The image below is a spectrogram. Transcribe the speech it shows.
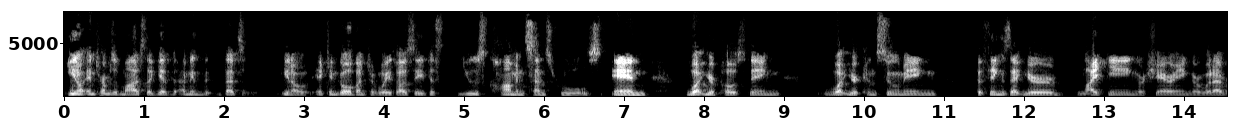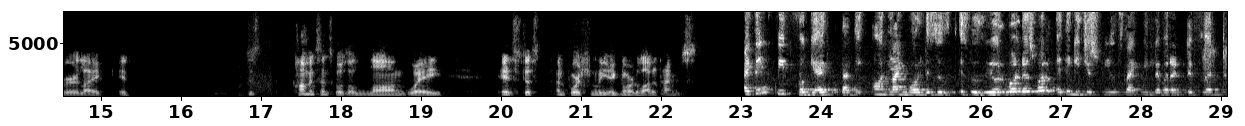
you know, in terms of mods, like yeah, I mean, that's you know, it can go a bunch of ways. I would say just use common sense rules in what you're posting, what you're consuming, the things that you're liking or sharing or whatever. Like it, just common sense goes a long way. It's just unfortunately ignored a lot of times. I think we forget that the online world is, is the real world as well. I think it just feels like we live in a different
